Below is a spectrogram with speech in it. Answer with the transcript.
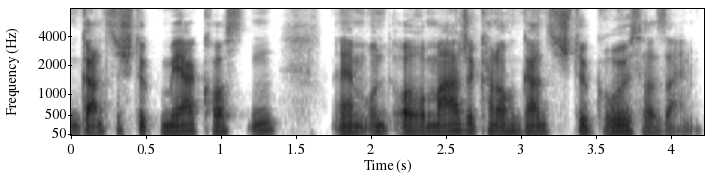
ein ganzes Stück mehr kosten ähm, und eure Marge kann auch ein ganzes Stück größer sein.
